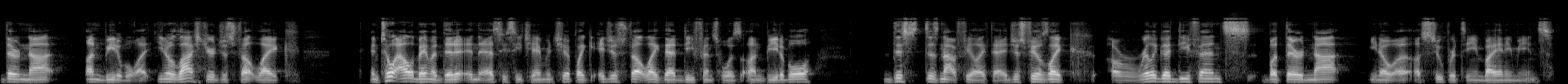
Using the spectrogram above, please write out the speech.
they're not unbeatable. You know, last year just felt like until Alabama did it in the SEC championship, like it just felt like that defense was unbeatable. This does not feel like that. It just feels like a really good defense, but they're not, you know, a, a super team by any means.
